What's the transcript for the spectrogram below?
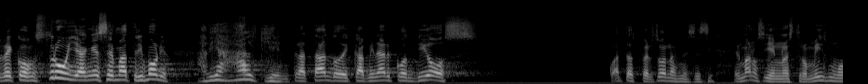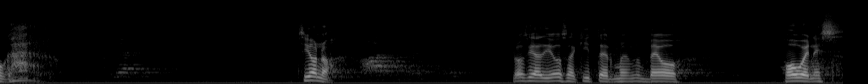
reconstruyan ese matrimonio. Había alguien tratando de caminar con Dios. ¿Cuántas personas necesitan? Hermanos, y en nuestro mismo hogar. ¿Sí o no? Gracias a Dios, aquí veo jóvenes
